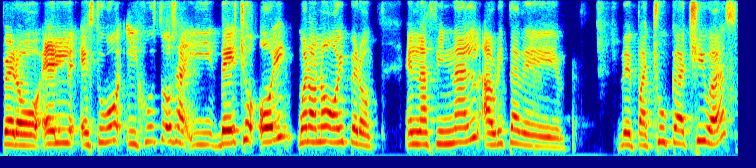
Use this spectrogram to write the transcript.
Pero él estuvo y justo, o sea, y de hecho hoy, bueno, no hoy, pero en la final ahorita de, de Pachuca Chivas,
